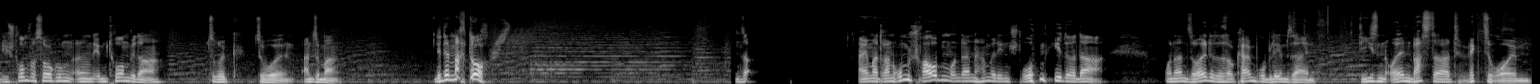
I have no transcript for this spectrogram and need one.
die Stromversorgung äh, im Turm wieder zurückzuholen, anzumachen. Ne, dann mach doch! So. Einmal dran rumschrauben und dann haben wir den Strom wieder da. Und dann sollte das auch kein Problem sein, diesen ollen Bastard wegzuräumen.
